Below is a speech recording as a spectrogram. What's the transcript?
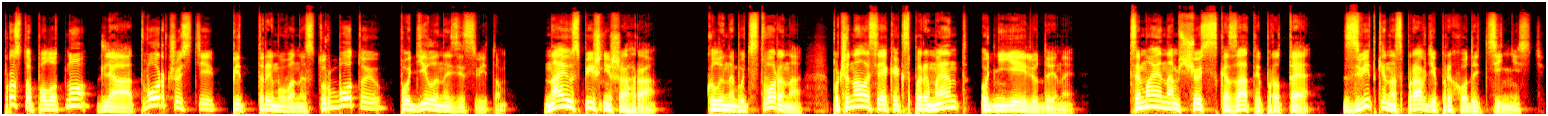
Просто полотно для творчості, підтримуване з турботою, поділене зі світом. Найуспішніша гра, коли-небудь створена, починалася як експеримент однієї людини. Це має нам щось сказати про те, звідки насправді приходить цінність.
